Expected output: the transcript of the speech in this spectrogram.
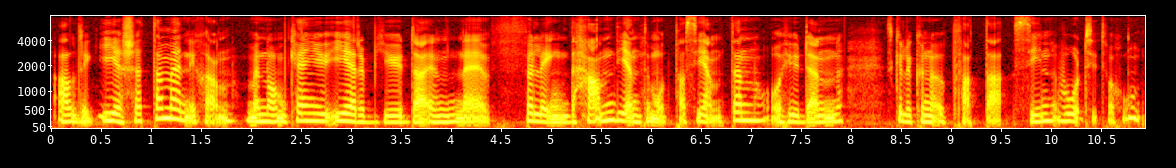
aldrig ersätta människan. Men de kan ju erbjuda en eh, förlängd hand gentemot patienten och hur den skulle kunna uppfatta sin vårdsituation.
